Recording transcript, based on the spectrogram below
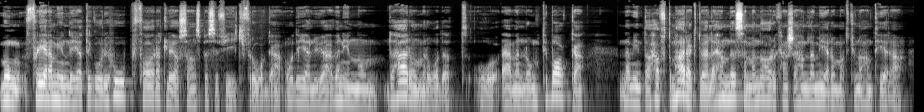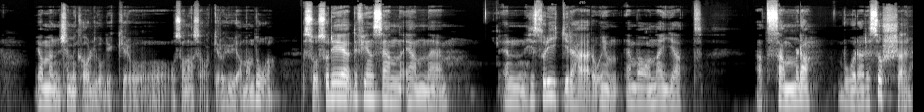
många, flera myndigheter går ihop för att lösa en specifik fråga. Och det gäller ju även inom det här området och även långt tillbaka när vi inte har haft de här aktuella händelserna. Men då har det kanske handlat mer om att kunna hantera ja, men kemikalieolyckor och, och, och sådana saker och hur gör man då? Så, så det, det finns en, en, eh, en historik i det här och en, en vana i att att samla våra resurser.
